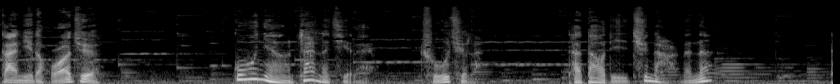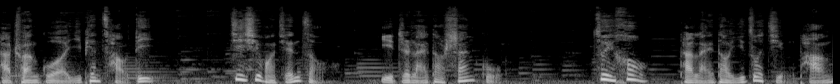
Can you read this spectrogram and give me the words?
干你的活去。”姑娘站了起来。出去了，她到底去哪儿了呢？她穿过一片草地，继续往前走，一直来到山谷，最后他来到一座井旁，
